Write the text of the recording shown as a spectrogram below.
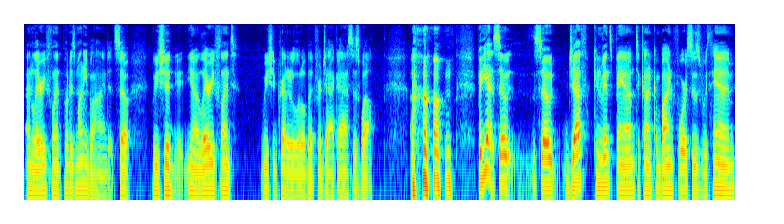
and Larry Flynt put his money behind it. So we should, you know, Larry Flynt, we should credit a little bit for Jackass as well. Um, but yeah, so so Jeff convinced Bam to kind of combine forces with him,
